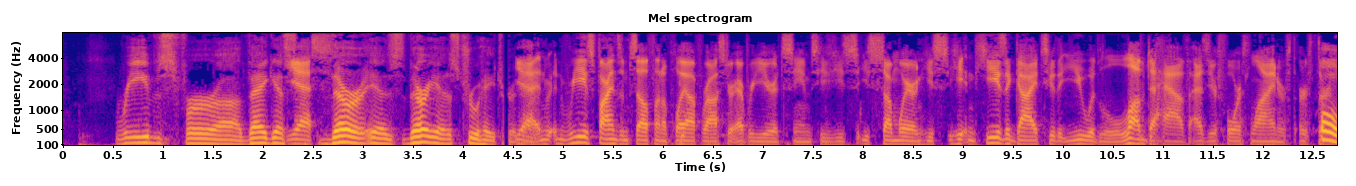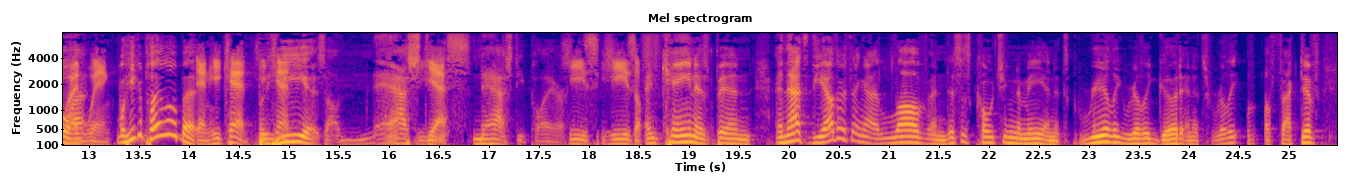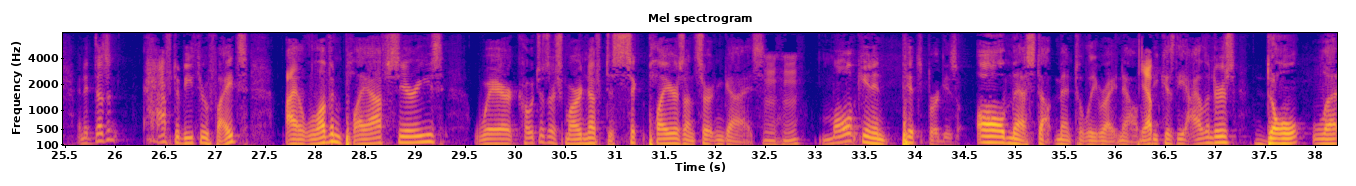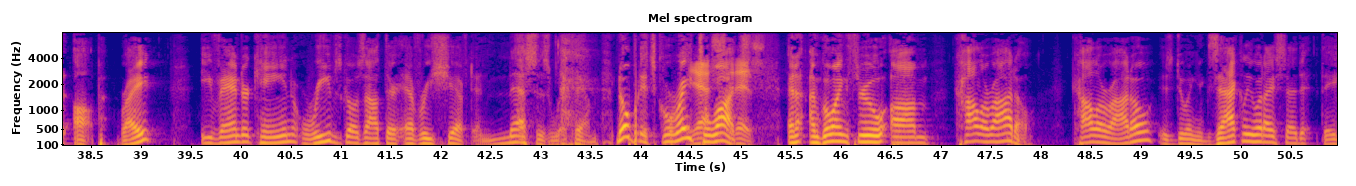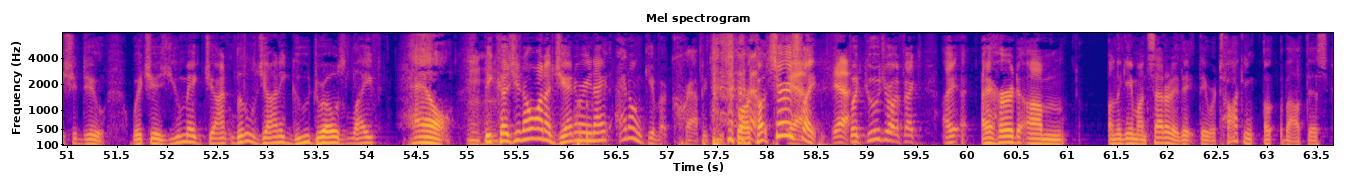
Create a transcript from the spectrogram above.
Reaves for uh, Vegas. Yes. there is there is true hatred. Yeah, and, and Reaves finds himself on a playoff roster every year. It seems he's he's, he's somewhere, and he's he, and he's a guy too that you would love to have as your fourth line or, or third Oh, line I- wing. Well, he can play a little bit, And he can, he but can. he is a nasty, Yes. nasty player. He's he's a f- and Kane has been, and that's the other thing I love, and this is coaching to me, and it's really, really good, and it's really effective, and it doesn't have to be through fights. I love in playoff series where coaches are smart enough to sick players on certain guys. Mm-hmm. Malkin in Pittsburgh is all messed up mentally right now Yep. because the Islanders don't let up, right? Evander Kane, Reaves goes out there every shift and messes with him. no, but it's great Yes, to watch. is. And I'm going through um, Colorado. Colorado is doing exactly what I said they should do, which is you make John, little Johnny Gaudreau's life hell. Mm-hmm. Because you know, on a January night, I don't give a crap if you score. a goal. Seriously. yeah. But Gaudreau, in fact, I I heard um, on the game on Saturday they, they were talking about this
